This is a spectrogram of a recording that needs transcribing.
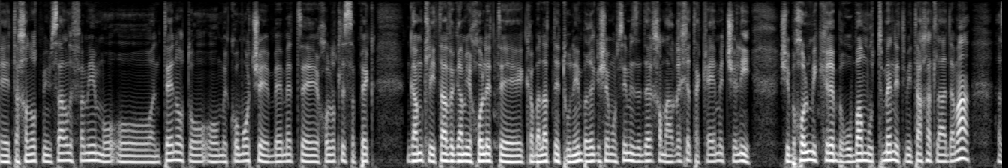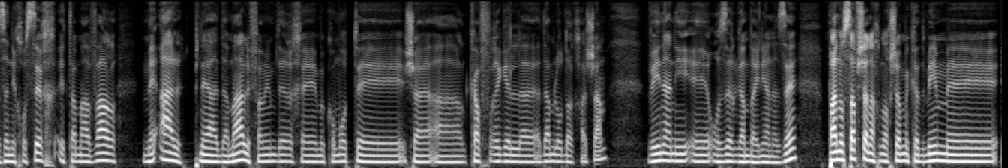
אה, תחנות ממסר לפעמים, או, או אנטנות, או, או מקומות שבאמת אה, יכולות לספק גם קליטה וגם יכולת uh, קבלת נתונים. ברגע שהם עושים את זה דרך המערכת הקיימת שלי, שהיא בכל מקרה ברובה מוטמנת מתחת לאדמה, אז אני חוסך את המעבר מעל פני האדמה, לפעמים דרך uh, מקומות uh, שהכף רגל האדם לא דרכה שם. והנה אני uh, עוזר גם בעניין הזה. פן נוסף שאנחנו עכשיו מקדמים uh, uh,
